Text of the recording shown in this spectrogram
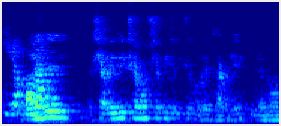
কি রকম মায়েদের শারীরিক সমস্যা কিছু কিছু হয়ে থাকে যেমন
